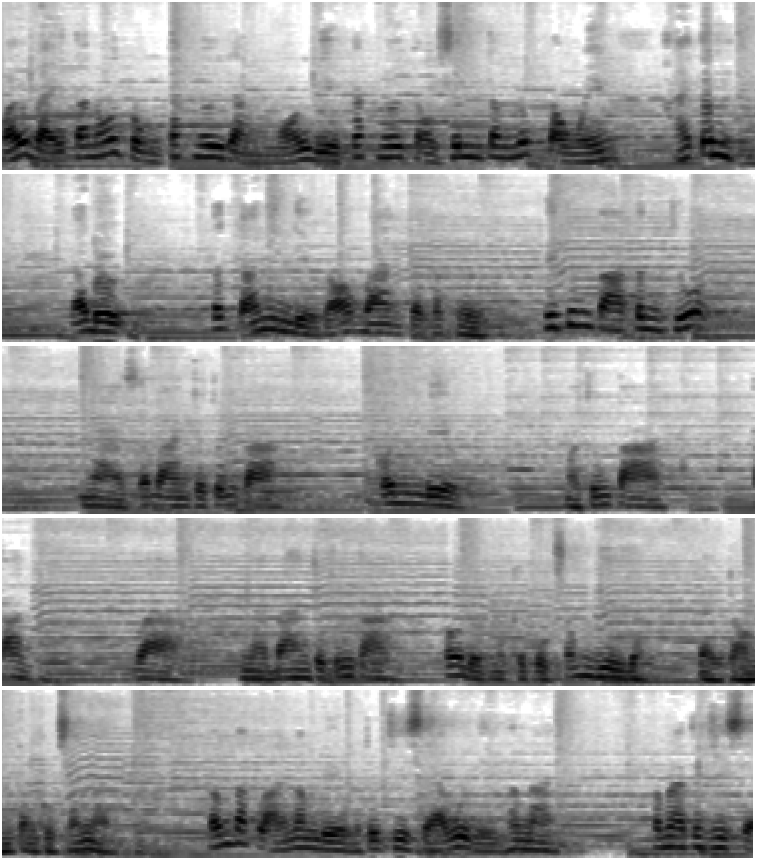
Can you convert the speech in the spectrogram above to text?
bởi vậy ta nói cùng các ngươi rằng mọi điều các ngươi cầu xin trong lúc cầu nguyện, hãy tin, đã được. Tất cả những điều đó ban cho các người khi chúng ta tin Chúa Ngài sẽ ban cho chúng ta có những điều mà chúng ta cần và Ngài ban cho chúng ta có được một cái cuộc sống dư dật, đầy trọn trong cuộc sống này. Tóm tắt lại năm điều mà tôi chia sẻ quý vị hôm nay. Hôm nay tôi chia sẻ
